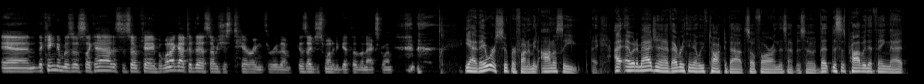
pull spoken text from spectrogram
And the Kingdom was just like, ah, this is okay. But when I got to this, I was just tearing through them because I just wanted to get to the next one. Yeah, they were super fun. I mean, honestly, I, I, would imagine out of everything that we've talked about so far on this episode, that this is probably the thing that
